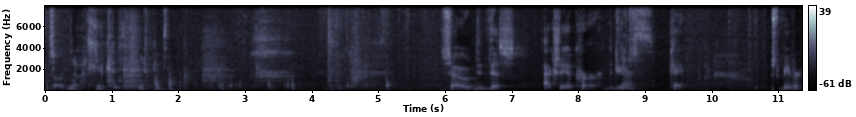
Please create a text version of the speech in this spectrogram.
I'm sorry. No, you're good. You're good. So did this actually occur? Did you? Yes. Okay. Mr. Beaver?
